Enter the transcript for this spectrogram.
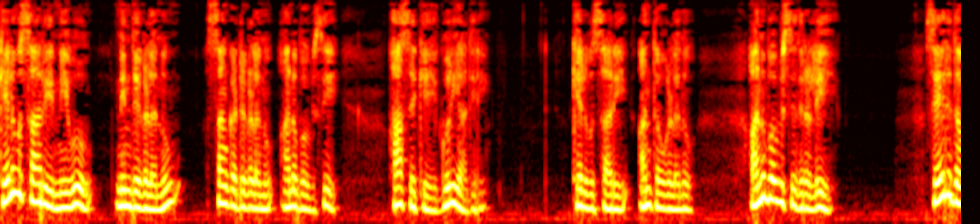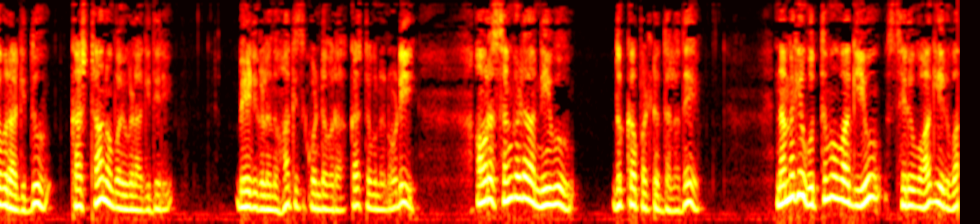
ಕೆಲವು ಸಾರಿ ನೀವು ನಿಂದೆಗಳನ್ನು, ಸಂಕಟಗಳನ್ನು ಅನುಭವಿಸಿ ಹಾಸ್ಯಕ್ಕೆ ಗುರಿಯಾದಿರಿ. ಕೆಲವು ಸಾರಿ ಅಂಥವುಗಳನ್ನು ಅನುಭವಿಸಿದರಲ್ಲಿ ಸೇರಿದವರಾಗಿದ್ದು ಕಷ್ಟಾನುಭವಿಗಳಾಗಿದ್ದೀರಿ. ಬೇಡಿಗಳನ್ನು ಹಾಕಿಸಿಕೊಂಡವರ ಕಷ್ಟವನ್ನು ನೋಡಿ ಅವರ ಸಂಗಡ ನೀವು ದುಃಖಪಟ್ಟದ್ದಲ್ಲದೆ ನಮಗೆ ಉತ್ತಮವಾಗಿಯೂ ಸ್ಥಿರವಾಗಿ ಇರುವ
